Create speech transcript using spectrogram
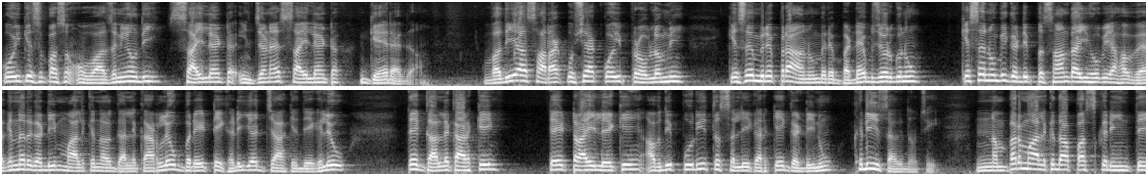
ਕੋਈ ਕਿਸੇ ਪਾਸੋਂ ਆਵਾਜ਼ ਨਹੀਂ ਆਉਂਦੀ। ਸਾਇਲੈਂਟ ਇੰਜਨ ਹੈ ਸਾਇਲੈਂਟ ਗੇਅਰ ਹੈਗਾ। ਵਧੀਆ ਸਾਰਾ ਕੁਝ ਹੈ, ਕੋਈ ਪ੍ਰੋਬਲਮ ਨਹੀਂ। ਕਿਸੇ ਮੇਰੇ ਭਰਾ ਨੂੰ, ਮੇਰੇ ਵੱਡੇ ਬਜ਼ੁਰਗ ਨੂੰ, ਕਿਸੇ ਨੂੰ ਵੀ ਗੱਡੀ ਪਸੰਦ ਆਈ ਹੋਵੇ, ਆਹ ਵੈਗਨਰ ਗੱਡੀ, ਮਾਲਕ ਨਾਲ ਗੱਲ ਕਰ ਲਿਓ, ਬਰੇਟੇ ਖੜੀ ਆ, ਜਾ ਕੇ ਦੇਖ ਲਿਓ। ਤੇ ਗੱਲ ਕਰਕੇ ਤੇ ਟਰਾਈ ਲੈ ਕੇ ਆਪਦੀ ਪੂਰੀ ਤਸੱਲੀ ਕਰਕੇ ਗੱਡੀ ਨੂੰ ਖਰੀਦ ਸਕਦੇ ਹੋ ਜੀ। ਨੰਬਰ ਮਾਲਕ ਦਾ ਆਪਾਂ ਸਕਰੀਨ ਤੇ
